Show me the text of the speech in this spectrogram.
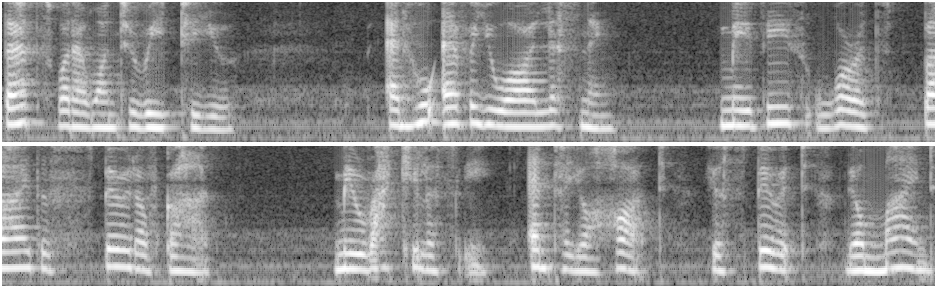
That's what I want to read to you. And whoever you are listening, may these words by the Spirit of God miraculously enter your heart, your spirit, your mind,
